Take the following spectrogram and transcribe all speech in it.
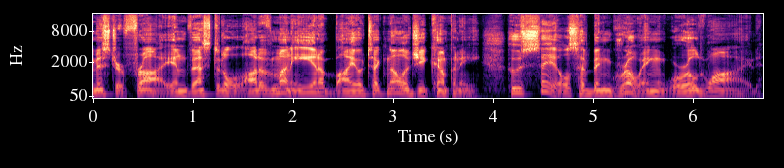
Mr. Fry invested a lot of money in a biotechnology company whose sales have been growing worldwide.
